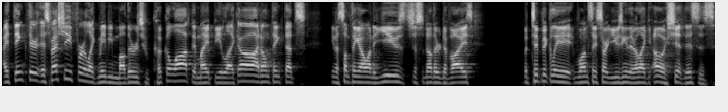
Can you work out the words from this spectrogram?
I think there, especially for like maybe mothers who cook a lot, they might be like, oh, I don't think that's you know something I want to use. It's just another device. But typically, once they start using it, they're like, "Oh shit, this is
